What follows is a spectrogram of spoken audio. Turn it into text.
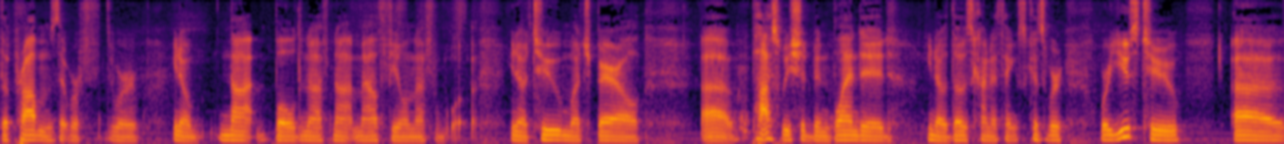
the problems that were were you know not bold enough, not mouthfeel enough, you know, too much barrel, uh, possibly should have been blended, you know, those kind of things because we're we're used to uh,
